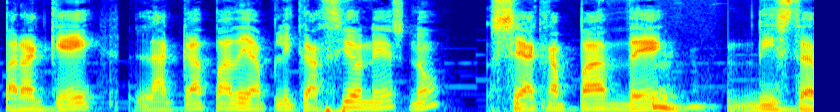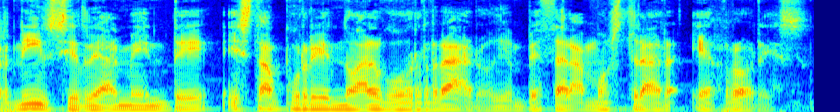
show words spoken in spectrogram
para que la capa de aplicaciones, ¿no? sea capaz de discernir si realmente está ocurriendo algo raro y empezar a mostrar errores.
